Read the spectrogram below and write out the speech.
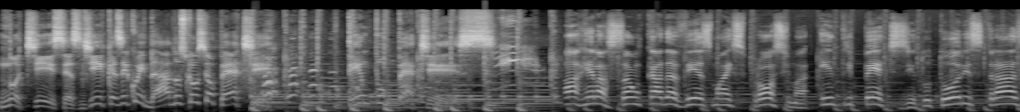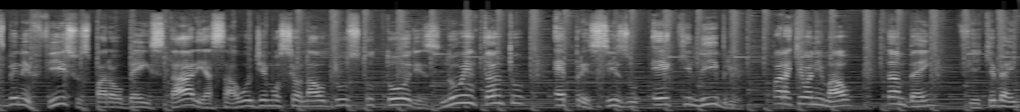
Notícias, dicas e cuidados com seu pet. Tempo Pets. A relação cada vez mais próxima entre pets e tutores traz benefícios para o bem-estar e a saúde emocional dos tutores. No entanto, é preciso equilíbrio para que o animal também fique bem.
